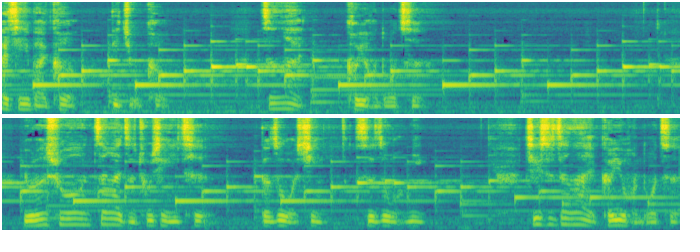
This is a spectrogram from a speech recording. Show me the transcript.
爱情一百课第九课：真爱可以有很多次。有人说，真爱只出现一次，得之我幸，失之我命。其实，真爱可以有很多次。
